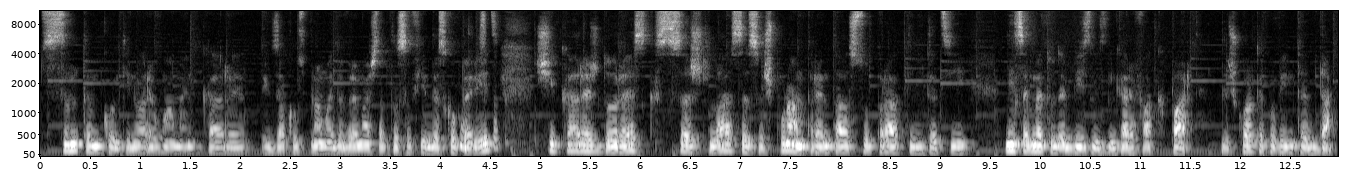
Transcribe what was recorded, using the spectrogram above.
sunt în continuare oameni care, exact cum spuneam mai devreme, așteaptă să fie descoperiți exact. și care își doresc să-și lasă, să-și pună amprenta asupra activității din segmentul de business din care fac parte. Deci, cu alte cuvinte, da.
